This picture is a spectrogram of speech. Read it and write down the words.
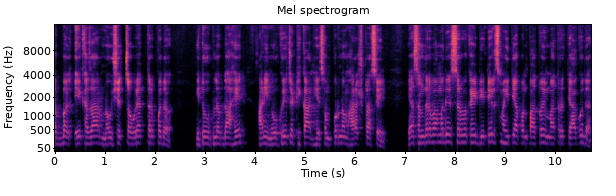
तब्बल एक हजार नऊशे चौऱ्याहत्तर पदं इथं उपलब्ध आहेत आणि नोकरीचं ठिकाण हे संपूर्ण महाराष्ट्र असेल. या संदर्भामध्ये सर्व काही डिटेल्स माहिती आपण पाहतोय. मात्र त्या अगोदर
